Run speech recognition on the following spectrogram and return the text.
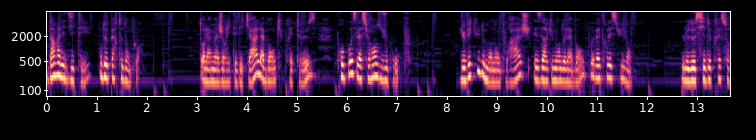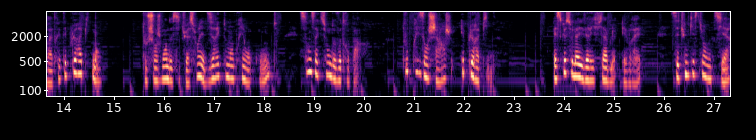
d'invalidité ou de perte d'emploi. Dans la majorité des cas, la banque prêteuse propose l'assurance du groupe. Du vécu de mon entourage, les arguments de la banque peuvent être les suivants. Le dossier de prêt sera traité plus rapidement. Tout changement de situation est directement pris en compte, sans action de votre part. Toute prise en charge est plus rapide. Est-ce que cela est vérifiable et vrai? C'est une question entière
